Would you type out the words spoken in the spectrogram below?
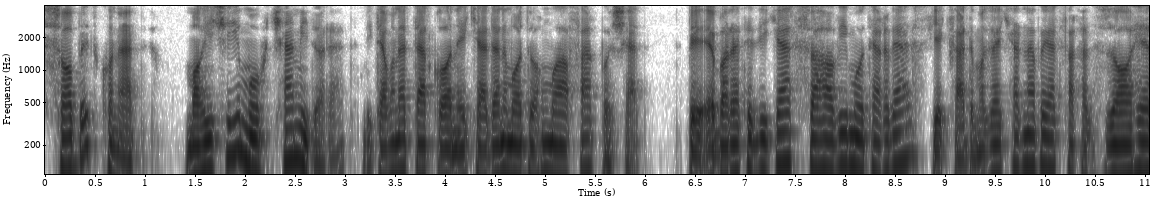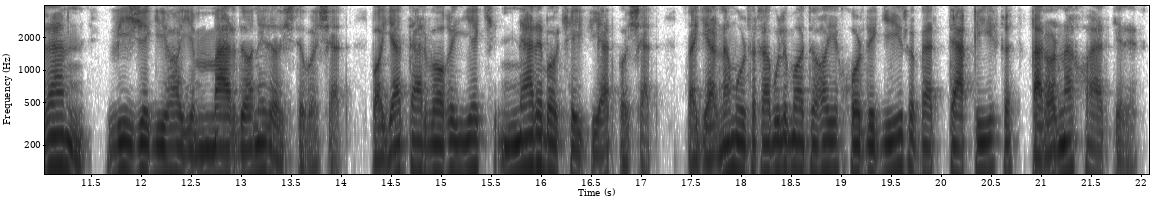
ثابت کند. ماهیچه محکمی دارد. می‌تواند در قانع کردن ماده ها موفق باشد. به عبارت دیگر صحاوی معتقد است یک فرد مذکر نباید فقط ظاهرا ویژگی های مردانه داشته باشد. باید در واقع یک نر با کیفیت باشد. وگرنه مورد قبول ماده های خوردگیر و دقیق قرار نخواهد گرفت.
